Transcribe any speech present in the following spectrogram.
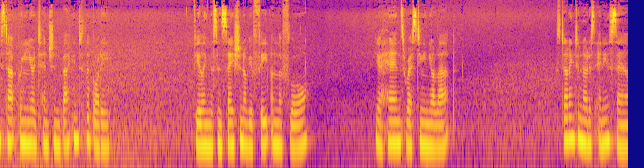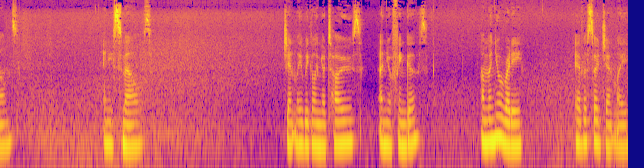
start bringing your attention back into the body, feeling the sensation of your feet on the floor, your hands resting in your lap, starting to notice any sounds, any smells, gently wiggling your toes and your fingers, and when you're ready, ever so gently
